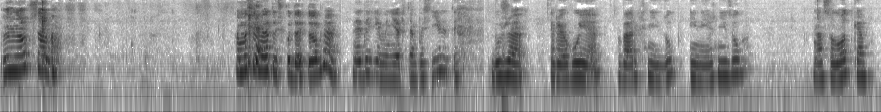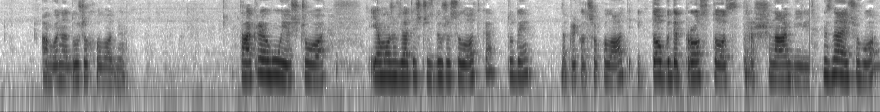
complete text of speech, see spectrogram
Ну, все. Ми дасть, добре? Не дає мені Артем поснідати. Дуже реагує верхній зуб і нижній зуб на солодке або на дуже холодне. Так реагує, що я можу взяти щось дуже солодке туди, наприклад, шоколад, і то буде просто страшна біль. Не знаю чого.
